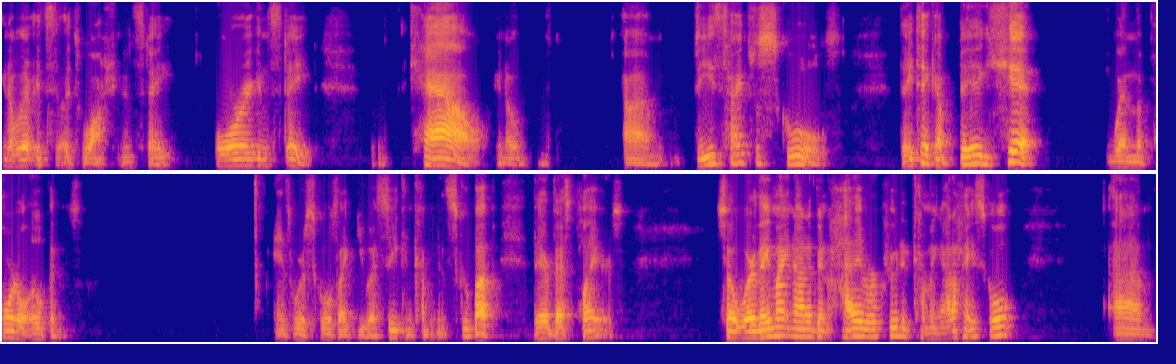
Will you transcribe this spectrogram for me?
you know it's it's Washington State Oregon State, Cal, you know, um, these types of schools, they take a big hit when the portal opens. And it's where schools like USC can come in and scoop up their best players. So where they might not have been highly recruited coming out of high school, um,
